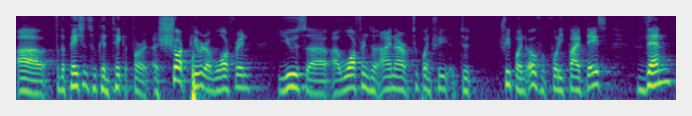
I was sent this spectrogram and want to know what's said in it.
Uh, for the patients who can take it for a short period of warfarin, use uh, warfarin to an INR of 2.3 to 3.0 for 45 days. Then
